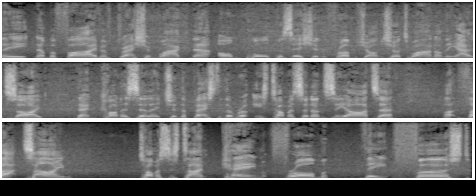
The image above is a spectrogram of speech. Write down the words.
the number five of Gresham Wagner on pole position from Jean Chotoine on the outside. Then Connor Zilisch and the best of the rookies, Thomas Annunziata. At that time, Thomas's time came from the first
